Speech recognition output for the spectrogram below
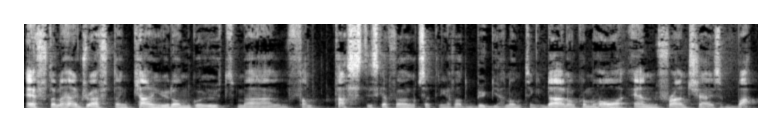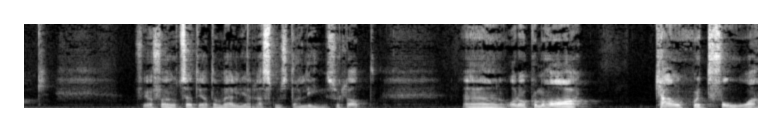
efter den här draften kan ju de gå ut med fantastiska förutsättningar för att bygga någonting. Där de kommer ha en franchise-back. För jag förutsätter att de väljer Rasmus Dahlin såklart. Eh, och de kommer ha kanske två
